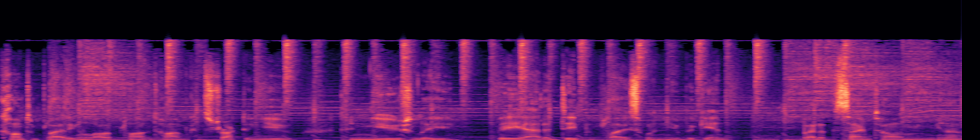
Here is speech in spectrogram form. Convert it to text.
contemplating, a lot of time constructing, you can usually be at a deeper place when you begin. But at the same time, you know,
